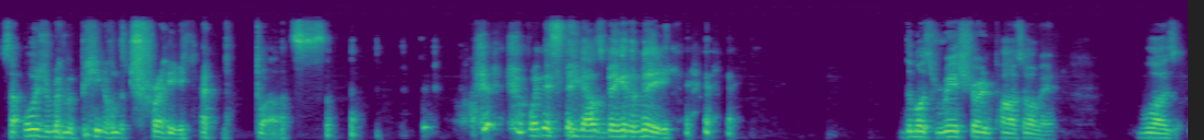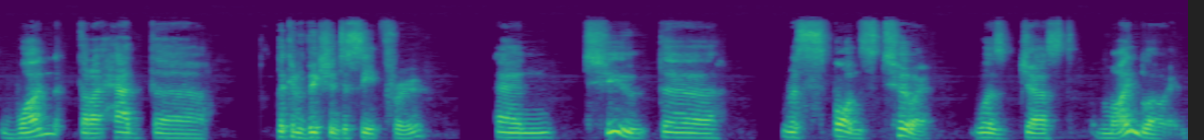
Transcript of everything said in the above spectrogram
So I always remember being on the train and the bus when this thing was bigger than me. the most reassuring part of it was one that I had the the conviction to see it through, and two the response to it was just mind blowing.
